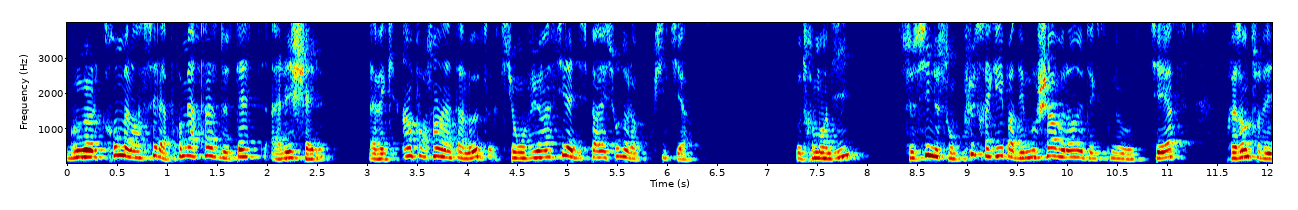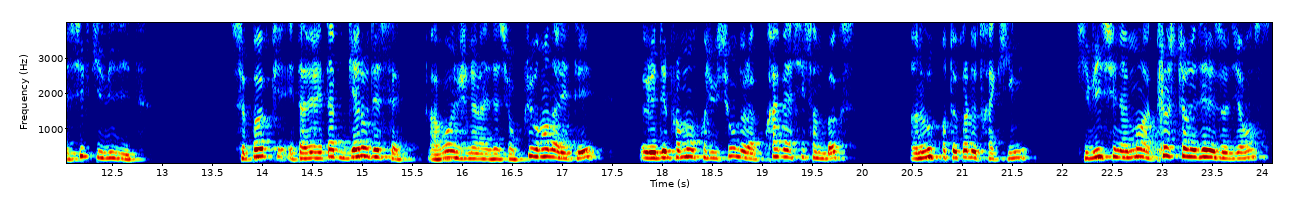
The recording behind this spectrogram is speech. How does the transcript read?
Google Chrome a lancé la première phase de test à l'échelle avec 1% d'internautes qui ont vu ainsi la disparition de leurs cookies tierces. Autrement dit, ceux-ci ne sont plus traqués par des mouchards venant de techno tierces présentes sur des sites qu'ils visitent. Ce POC est un véritable galop d'essai, avant une généralisation plus grande à l'été et le déploiement en production de la Privacy Sandbox, un nouveau protocole de tracking qui vise finalement à clusteriser les audiences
